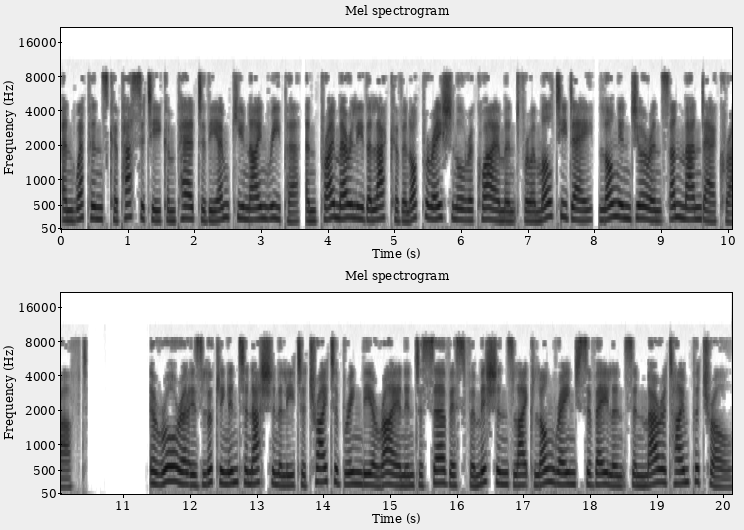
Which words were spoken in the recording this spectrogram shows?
and weapons capacity compared to the MQ-9 Reaper, and primarily the lack of an operational requirement for a multi-day, long-endurance unmanned aircraft. Aurora is looking internationally to try to bring the Orion into service for missions like long-range surveillance and maritime patrol.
